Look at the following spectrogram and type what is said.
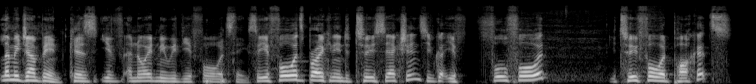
Let me jump in because you've annoyed me with your forwards thing. So your forwards broken into two sections. You've got your full forward, your two forward pockets,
